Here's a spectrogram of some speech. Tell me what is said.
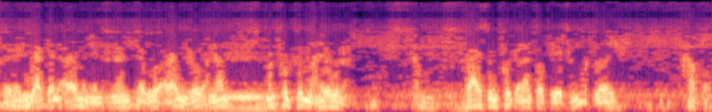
เคยอยากเห็นอะไรมันเห็นอันนั้นอยากรู้อะไรมันรู้อันนั้น มันพุดขึ้นมาให้รู้นะกลายสิ่งพุดอันนั้นตัวกิเลสทั้งหมดเลย ครับผม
